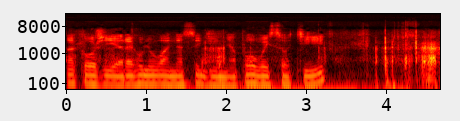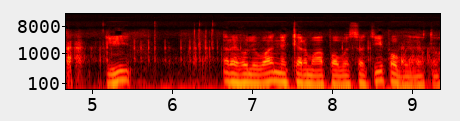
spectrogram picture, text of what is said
Також є регулювання сидіння по висоті і регулювання керма по висоті по вильоту.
